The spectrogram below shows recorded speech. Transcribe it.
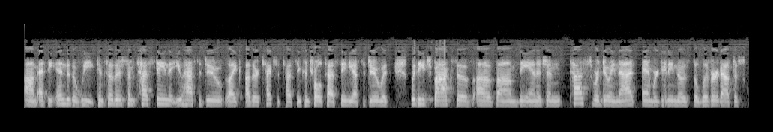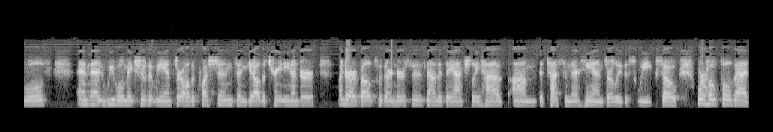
um, at the end of the week. And so there's some testing that you have to do, like other types of testing, control testing you have to do with, with each box of, of um, the antigen tests. We're doing that, and we're getting those delivered out to schools. And then we will make sure that we answer all the questions and get all the training under under our belts with our nurses now that they actually have um, the tests in their hands early this week. So we're hopeful that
